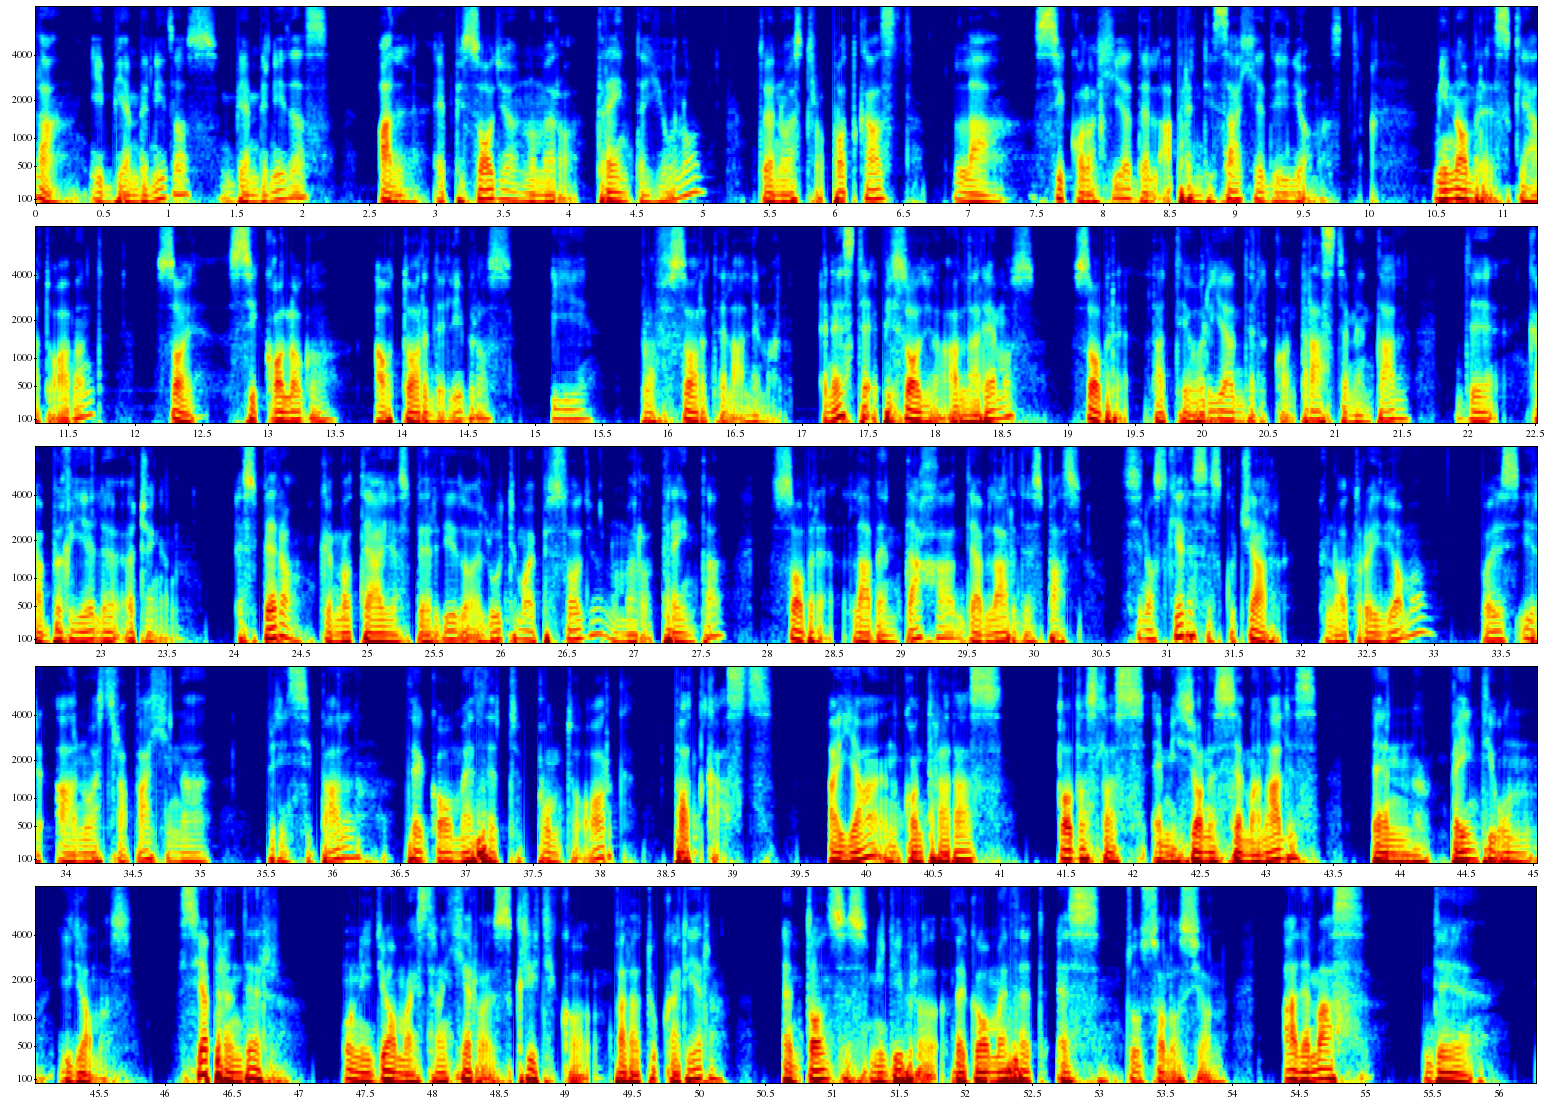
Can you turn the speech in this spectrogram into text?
Hola y bienvenidos, bienvenidas al episodio número 31 de nuestro podcast La psicología del aprendizaje de idiomas. Mi nombre es Gerhard Orband, soy psicólogo, autor de libros y profesor del alemán. En este episodio hablaremos sobre la teoría del contraste mental de Gabriele Oettingen. Espero que no te hayas perdido el último episodio, número 30, sobre la ventaja de hablar despacio. Si nos quieres escuchar en otro idioma, puedes ir a nuestra página principal de gomethod.org podcasts. Allá encontrarás todas las emisiones semanales en 21 idiomas. Si aprender un idioma extranjero es crítico para tu carrera, entonces mi libro The Go Method es tu solución. Además de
